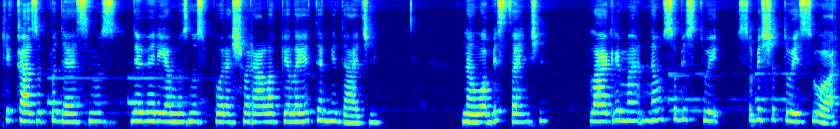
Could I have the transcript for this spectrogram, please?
que, caso pudéssemos, deveríamos nos pôr a chorá-la pela eternidade. Não obstante, lágrima não substitui, substitui suor.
